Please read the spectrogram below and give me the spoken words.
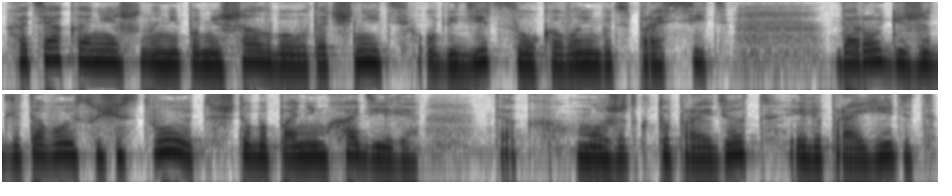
Хотя, конечно, не помешало бы уточнить, убедиться, у кого-нибудь спросить. Дороги же для того и существуют, чтобы по ним ходили. Так, может, кто пройдет или проедет.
